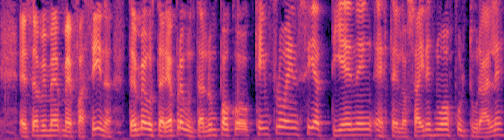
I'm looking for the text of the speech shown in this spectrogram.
eso a mí me, me, fascina. Entonces me gustaría preguntarle un poco qué influencia tienen este, los aires nuevos culturales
